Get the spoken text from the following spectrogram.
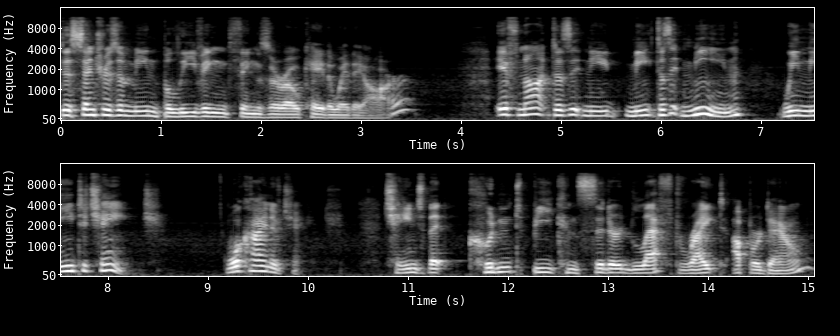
Does centrism mean believing things are okay the way they are? If not, does it need me does it mean we need to change? What kind of change? Change that couldn't be considered left, right, up, or down?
